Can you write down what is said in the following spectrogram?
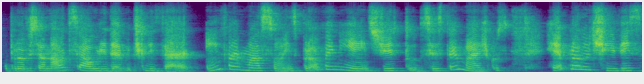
o profissional de saúde deve utilizar informações provenientes de estudos sistemáticos, reprodutíveis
